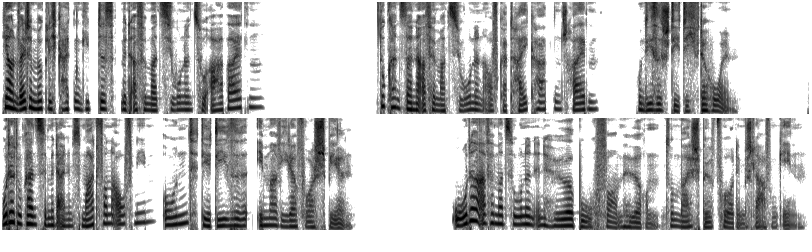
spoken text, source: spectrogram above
Ja, und welche Möglichkeiten gibt es, mit Affirmationen zu arbeiten? Du kannst deine Affirmationen auf Karteikarten schreiben und diese stetig wiederholen. Oder du kannst sie mit einem Smartphone aufnehmen und dir diese immer wieder vorspielen. Oder Affirmationen in Hörbuchform hören, zum Beispiel vor dem Schlafengehen.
